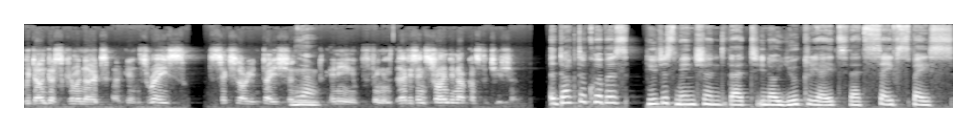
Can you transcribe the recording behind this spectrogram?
We don't discriminate against race, sexual orientation, yeah. anything that is enshrined in our constitution. Uh, Dr. Cobus, you just mentioned that you know you create that safe space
